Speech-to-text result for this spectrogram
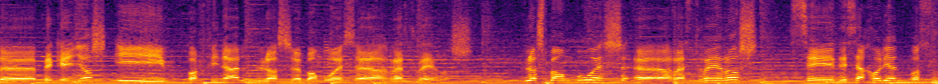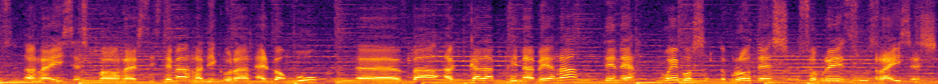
eh, pequeños y por final los bambúes eh, rastreros. Los bambúes eh, rastreros se desarrollan por sus raíces, por el sistema radicular. El bambú va a cada primavera tener nuevos brotes sobre sus raíces.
